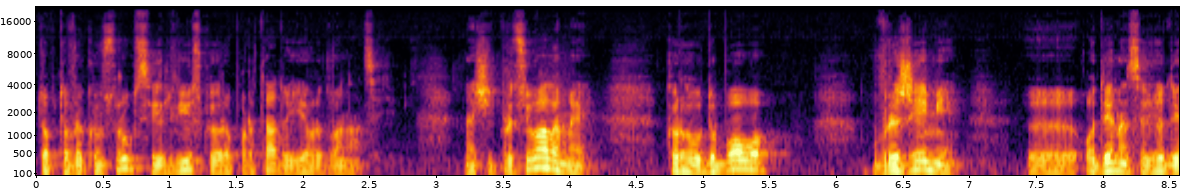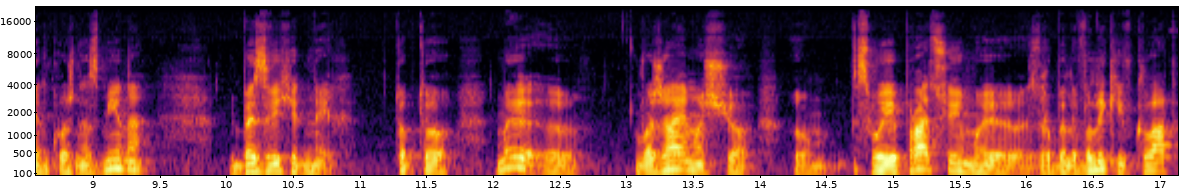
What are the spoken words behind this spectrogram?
тобто в реконструкції Львівського аеропорта до Євро-12. Значить, працювали ми круглодобово в режимі е, 11 годин кожна зміна, без вихідних. Тобто ми е, вважаємо, що е, своєю працею ми зробили великий вклад,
